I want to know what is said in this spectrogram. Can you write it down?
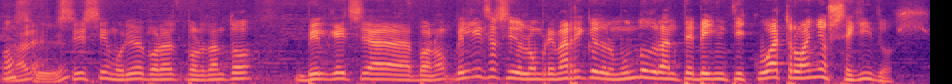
Ah, ¿vale? sí. Sí, sí, murió. Por, por lo tanto, Bill Gates, ha- bueno, Bill Gates ha sido el hombre más rico del mundo durante 24 años seguidos.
